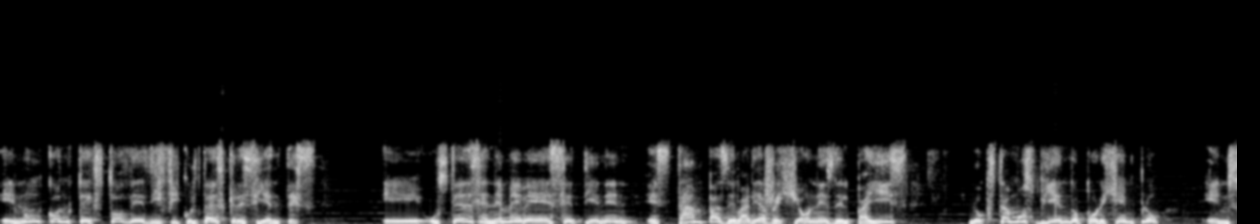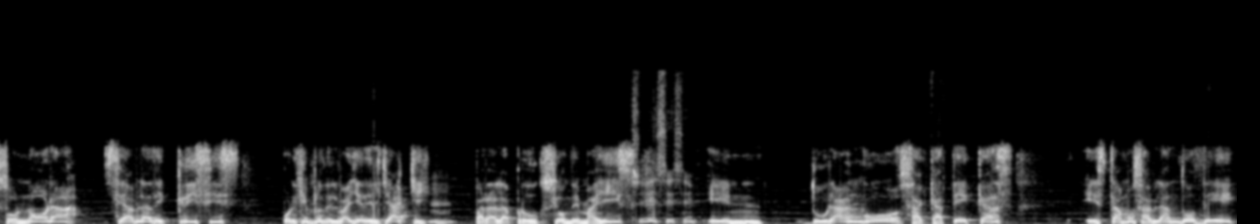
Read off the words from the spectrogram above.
en un contexto de dificultades crecientes. Eh, ustedes en MBS tienen estampas de varias regiones del país. Lo que estamos viendo, por ejemplo, en Sonora se habla de crisis, por ejemplo, en el Valle del Yaqui para la producción de maíz. Sí, sí, sí. En Durango, Zacatecas, estamos hablando de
